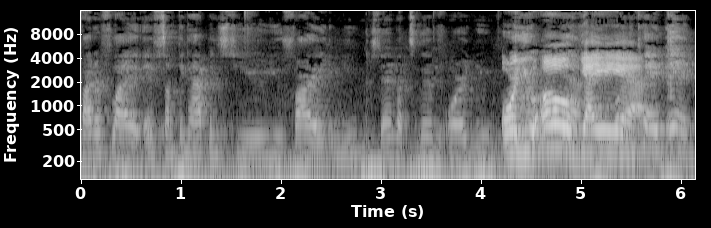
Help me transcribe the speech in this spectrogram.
fight or flight if something happens to you you fight and you stand up to them or you Or you- oh, yeah, yeah, yeah. you cave in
